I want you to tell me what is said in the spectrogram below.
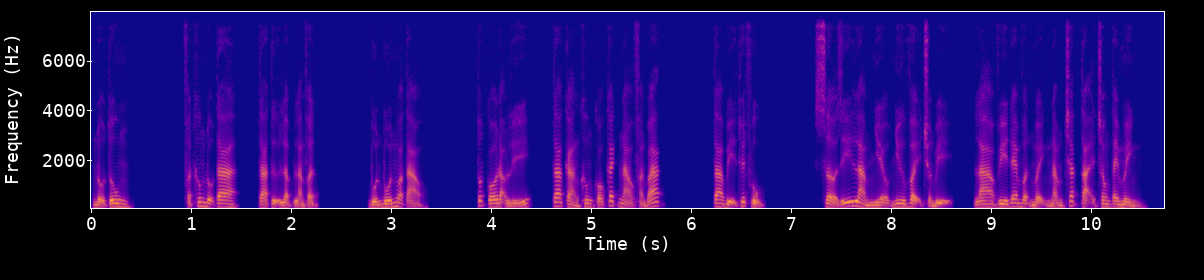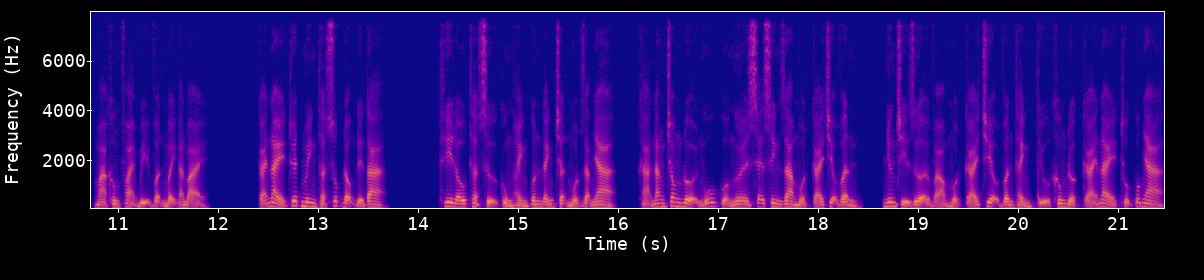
nổ tung. Phật không độ ta ta tự lập làm phật. Bốn bốn ngoại tảo. Tốt có đạo lý, ta càng không có cách nào phản bác. Ta bị thuyết phục. Sở dĩ làm nhiều như vậy chuẩn bị, là vì đem vận mệnh nắm chắc tại trong tay mình, mà không phải bị vận mệnh ăn bài. Cái này thuyết minh thật xúc động đến ta. Thi đấu thật sự cùng hành quân đánh trận một dạng nha, khả năng trong đội ngũ của ngươi sẽ sinh ra một cái triệu vân, nhưng chỉ dựa vào một cái triệu vân thành tựu không được cái này thuộc quốc nha,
